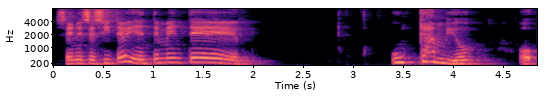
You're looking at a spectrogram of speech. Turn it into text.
se necesita evidentemente un cambio o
